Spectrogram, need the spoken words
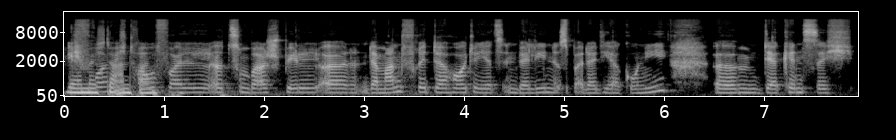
Wer ich möchte mich anfangen? drauf, weil äh, zum Beispiel äh, der Manfred, der heute jetzt in Berlin ist bei der Diakonie, ähm, der kennt sich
